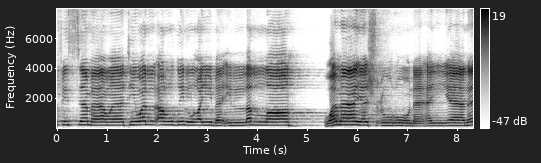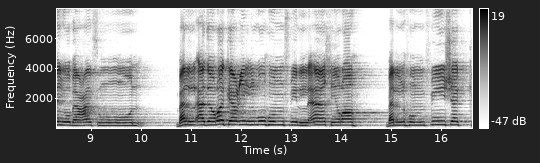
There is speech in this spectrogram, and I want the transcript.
في السماوات والأرض الغيب إلا الله وما يشعرون ايان يبعثون بل ادرك علمهم في الاخره بل هم في شك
